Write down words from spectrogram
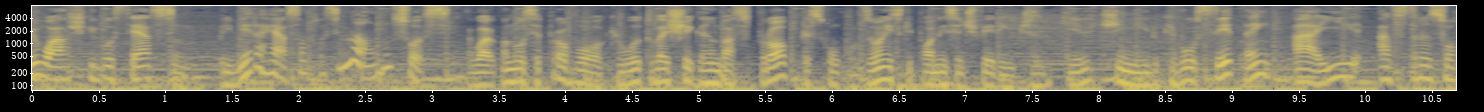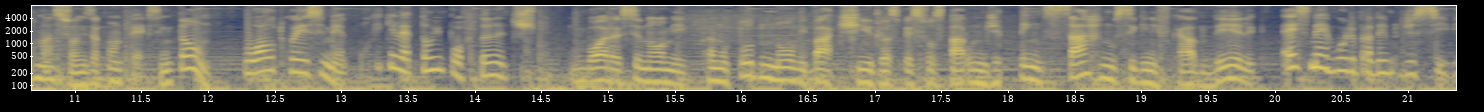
Eu acho que você é assim. Primeira reação foi assim: não, não sou assim. Agora, quando você provoca, o outro vai chegando às próprias conclusões, que podem ser diferentes do que ele tinha e do que você tem, aí as transformações acontecem. Então, o autoconhecimento, por que, ele é tão importante? Embora esse nome, como todo nome batido, as pessoas param de pensar no significado dele, é esse mergulho para dentro de si.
